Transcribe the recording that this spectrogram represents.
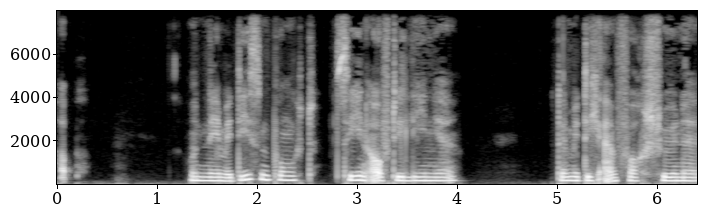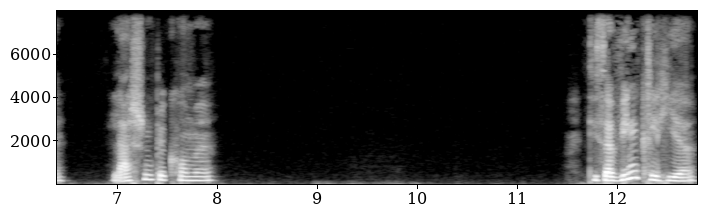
Hopp. Und nehme diesen Punkt, ziehe ihn auf die Linie, damit ich einfach schöne Laschen bekomme dieser Winkel hier,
